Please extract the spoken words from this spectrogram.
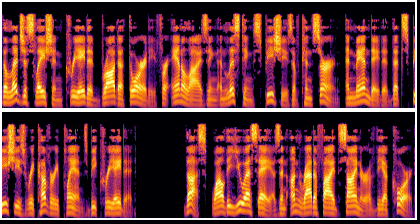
The legislation created broad authority for analyzing and listing species of concern, and mandated that species recovery plans be created. Thus, while the USA is an unratified signer of the accord,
